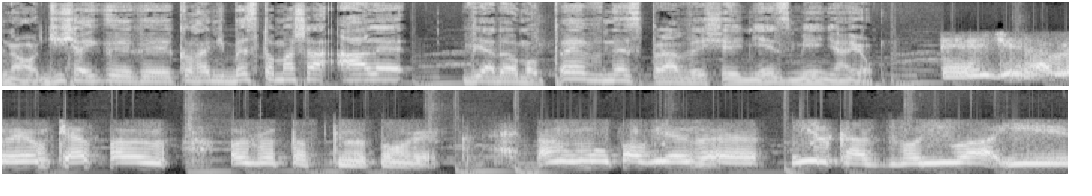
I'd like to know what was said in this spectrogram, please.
No, dzisiaj, y, y, kochani, bez Tomasza, ale wiadomo, pewne sprawy się nie zmieniają. E, Dzień dobry, ja chciałem z panem Olbratowskim rozmawiać. Pan mu powie, że Mirka dzwoniła i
